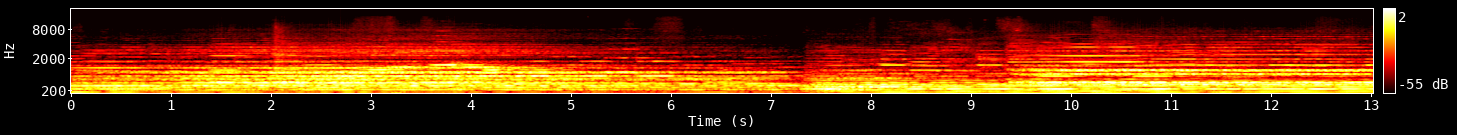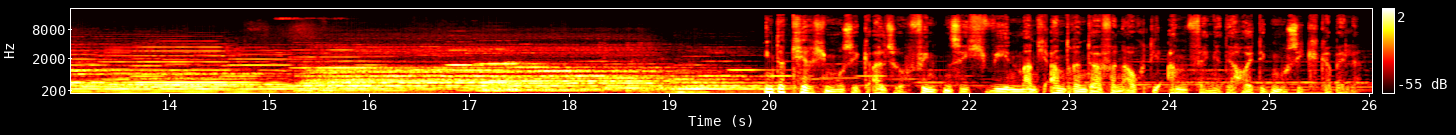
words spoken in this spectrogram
Der Kirchenmusik also finden sich, wie in manch anderen Dörfern, auch die Anfänge der heutigen Musikkapelle.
